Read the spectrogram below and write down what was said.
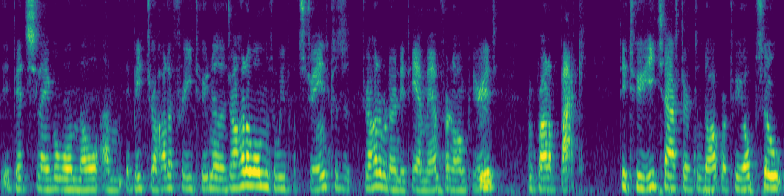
they beat Sligo 1 0, and um, they beat Drogheda 3 2. Now, the Drogheda one was a wee bit strange because Drogheda were down to TMM for a long period mm. and brought it back to two each after Dundalk were two up. So,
